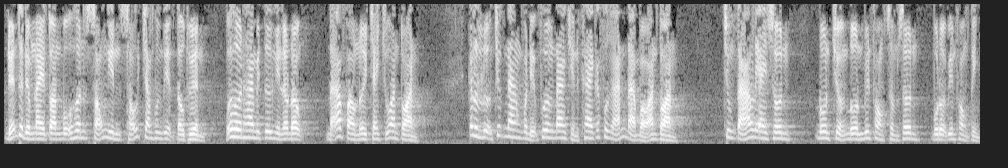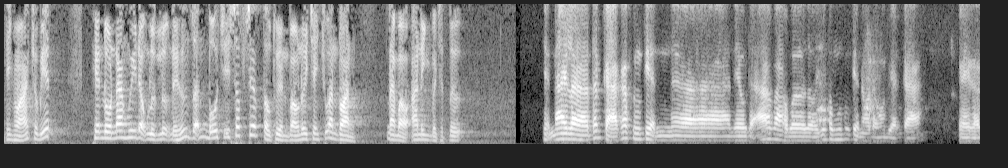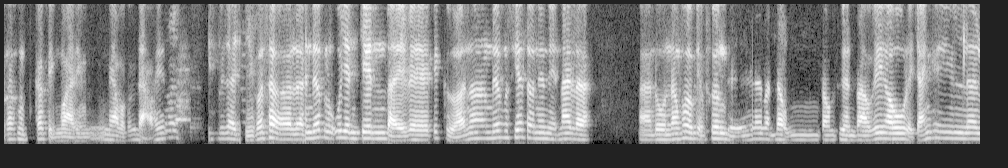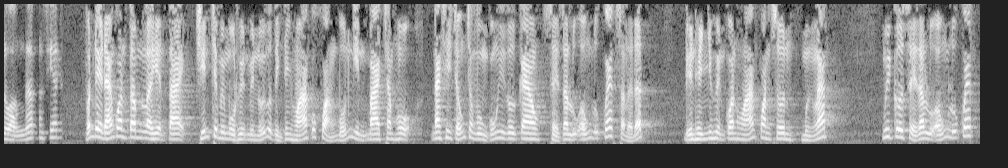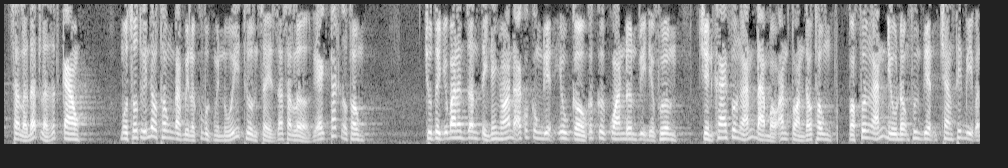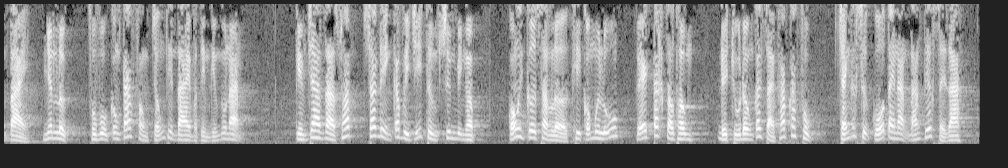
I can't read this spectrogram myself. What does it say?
Đến thời điểm này, toàn bộ hơn 6.600 phương tiện tàu thuyền với hơn 24.000 lao động đã vào nơi tranh trú an toàn. Các lực lượng chức năng và địa phương đang triển khai các phương án đảm bảo an toàn. Trung tá Lê Anh Sơn, đồn trưởng đồn biên phòng Sầm Sơn, Bộ đội biên phòng tỉnh Thanh Hóa cho biết, hiện đồn đang huy động lực lượng để hướng dẫn bố trí sắp xếp tàu thuyền vào nơi tranh trú an toàn, đảm bảo an ninh và trật tự. Hiện nay là tất cả các phương tiện à, đều đã vào bờ rồi chứ không có phương tiện hoạt động ở biển cả. Kể cả các các tỉnh ngoài thì cũng neo vào các đảo hết. Bây giờ chỉ có sợ là nước lũ trên trên đẩy về cái cửa nó nước nó xiết thôi nên hiện nay là à, đồn đang phối hợp địa phương để vận động tàu thuyền vào cái âu để tránh cái luồng nước nó xiết. Vấn đề đáng quan tâm là hiện tại 9 trên 11 huyện miền núi của tỉnh Thanh Hóa có khoảng 4.300 hộ đang sinh sống trong vùng có nguy cơ cao xảy ra lũ ống lũ quét sạt lở đất. Điển hình như huyện Quan Hóa, Quan Sơn, Mường Lát. Nguy cơ xảy ra lũ ống lũ quét sạt lở đất là rất cao. Một số tuyến giao thông đặc biệt là khu vực miền núi thường xảy ra sạt lở gây ách tắc giao thông. Chủ tịch Ủy ban nhân dân tỉnh Thanh Hóa đã có công điện yêu cầu các cơ quan đơn vị địa phương triển khai phương án đảm bảo an toàn giao thông và phương án điều động phương tiện trang thiết bị vận tải, nhân lực phục vụ công tác phòng chống thiên tai và tìm kiếm cứu nạn. Kiểm tra giả soát, xác định các vị trí thường xuyên bị ngập, có nguy cơ sạt lở khi có mưa lũ, gây ách tắc giao thông để chủ động các giải pháp khắc phục, tránh các sự cố tai nạn đáng tiếc xảy ra.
